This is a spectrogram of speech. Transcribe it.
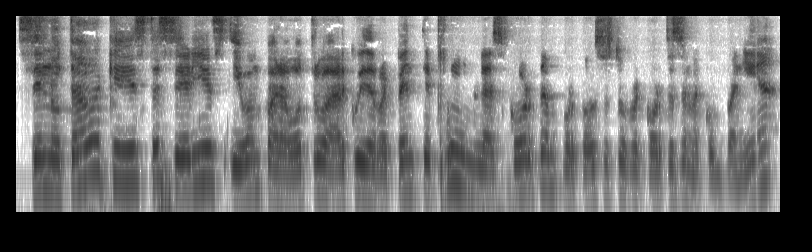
Se notaba que estas series iban para otro arco y de repente, ¡pum! las cortan por todos estos recortes en la compañía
